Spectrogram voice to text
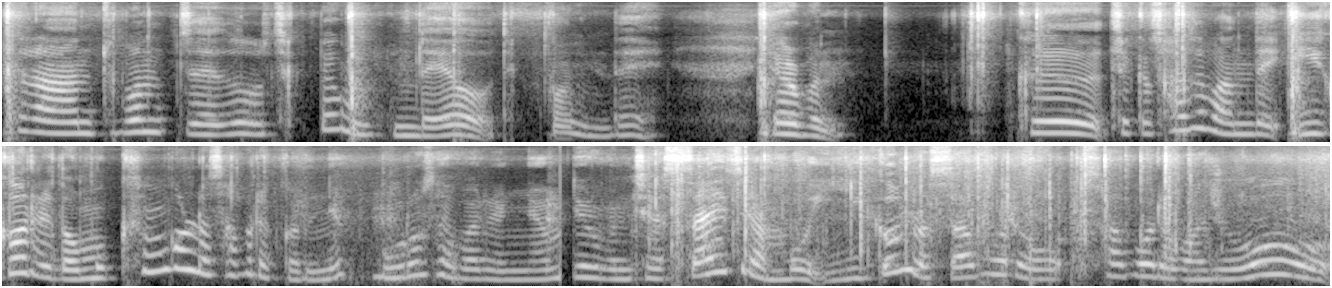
짜란 두 번째도 책배공인데요. 택배인데 여러분 그 제가 사줘봤는데 이거를 너무 큰 걸로 사버렸거든요. 뭐로 사버렸냐면 여러분 제가 사이즈를 안 보고 이걸로 사버려 사버려가지고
